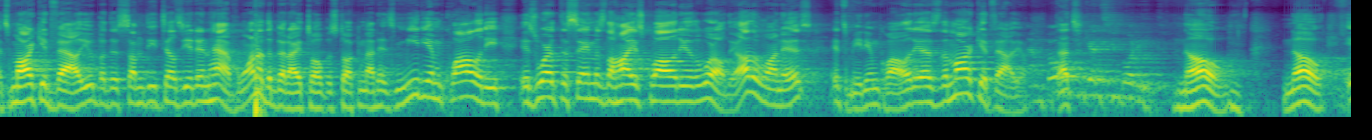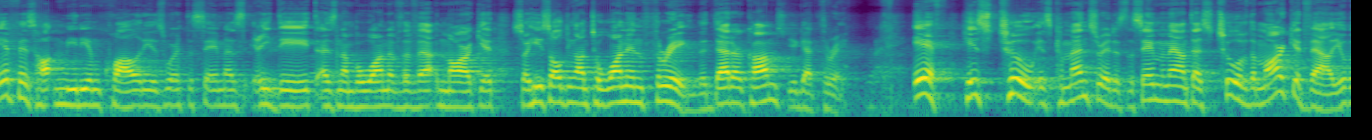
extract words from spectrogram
It's market value, but there's some details you didn't have. One of the beraitot was talking about his medium quality is worth the same as the highest quality of the world. The other one is it's medium quality as the market value. And That's no, no. If his medium quality is worth the same as Idit, as number one of the market, so he's holding on to one in three. The debtor comes, you get three. If his two is commensurate as the same amount as two of the market value,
